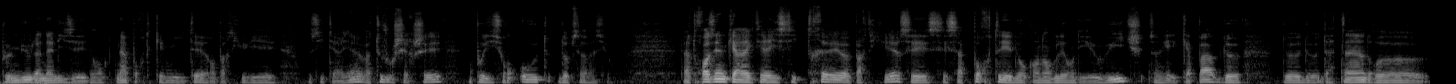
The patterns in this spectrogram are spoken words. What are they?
peut mieux l'analyser. Donc n'importe quel militaire, en particulier aussi terrien, va toujours chercher une position haute d'observation. La troisième caractéristique très euh, particulière, c'est sa portée. Donc en anglais on dit reach, qu'il est capable d'atteindre euh,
